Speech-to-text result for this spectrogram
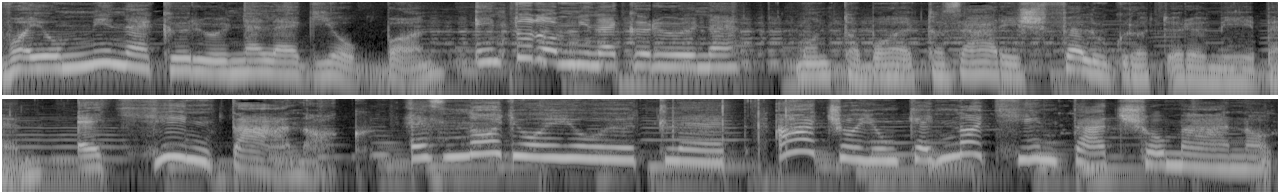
Vajon minek örülne legjobban? Én tudom, minek örülne, mondta Baltazár, és felugrott örömében. Egy hintának. Ez nagyon jó ötlet. Ácsoljunk egy nagy hintát Somának,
